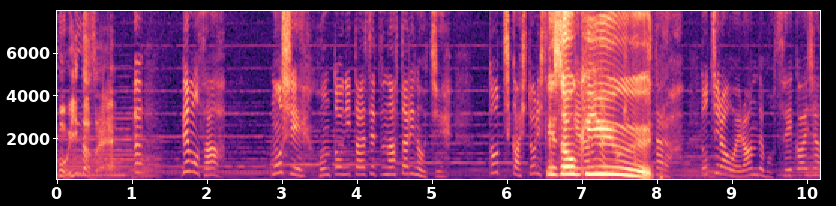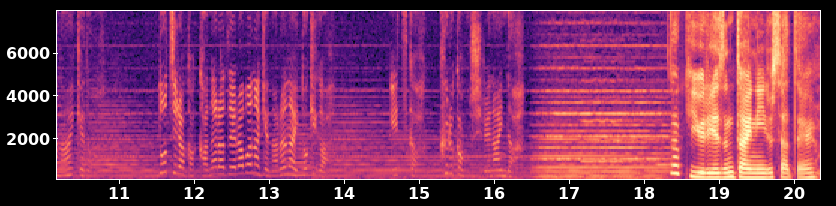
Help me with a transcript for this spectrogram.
もういいんだぜ。でもさもし本当に大切な2人のうちどっちか1人しか He's so cute. ちらか必ず選ばなきゃならない時がいつか来るかもしれないんだ How cute he is and tiny, just sat there. お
